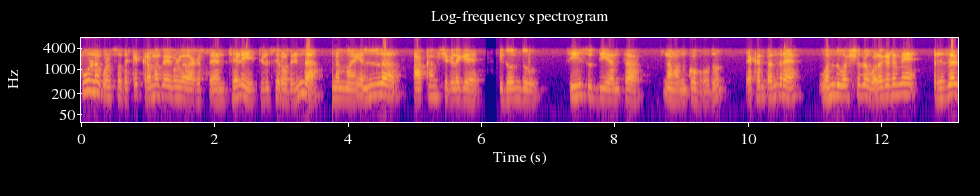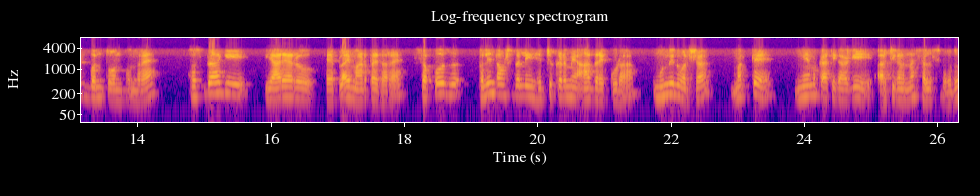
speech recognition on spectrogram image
ಪೂರ್ಣಗೊಳಿಸೋದಕ್ಕೆ ಕ್ರಮ ಕೈಗೊಳ್ಳಲಾಗುತ್ತೆ ಅಂತ ಹೇಳಿ ತಿಳಿಸಿರೋದ್ರಿಂದ ನಮ್ಮ ಎಲ್ಲ ಆಕಾಂಕ್ಷಿಗಳಿಗೆ ಇದೊಂದು ಸಿಹಿ ಸುದ್ದಿ ಅಂತ ನಾವು ಅನ್ಕೋಬಹುದು. ಯಾಕಂತಂದ್ರೆ ಒಂದು ವರ್ಷದ ಒಳಗಡೆನೆ ರಿಸಲ್ಟ್ ಬಂತು ಅಂತಂದ್ರೆ ಹೊಸದಾಗಿ ಯಾರ್ಯಾರು ಅಪ್ಲೈ ಮಾಡ್ತಾ ಇದ್ದಾರೆ ಸಪೋಸ್ ಫಲಿತಾಂಶದಲ್ಲಿ ಹೆಚ್ಚು ಕಡಿಮೆ ಆದರೆ ಕೂಡ ಮುಂದಿನ ವರ್ಷ ಮತ್ತೆ ನೇಮಕಾತಿಗಾಗಿ ಅರ್ಜಿಗಳನ್ನ ಸಲ್ಲಿಸಬಹುದು.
